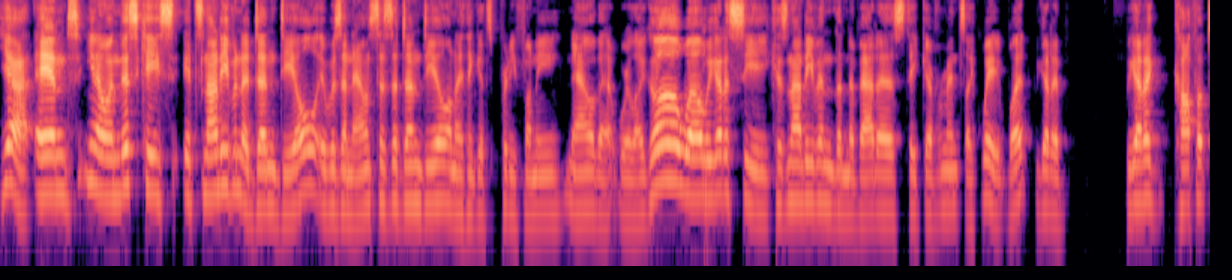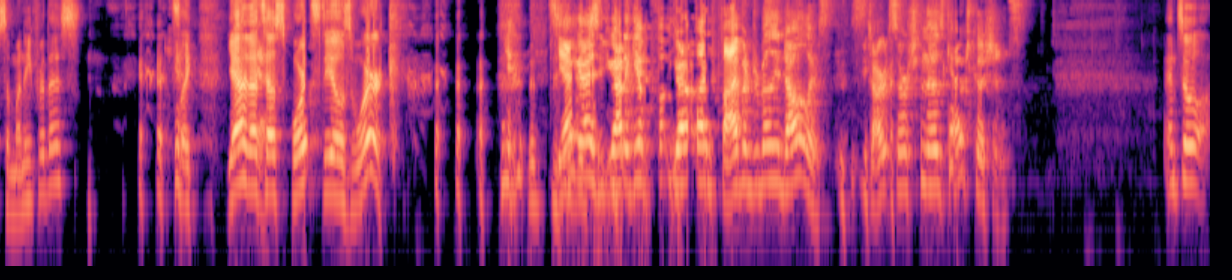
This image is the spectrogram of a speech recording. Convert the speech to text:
yeah, and you know, in this case, it's not even a done deal. It was announced as a done deal, and I think it's pretty funny now that we're like, oh well, we got to see because not even the Nevada state government's like, wait, what? We gotta, we gotta cough up some money for this. it's like, yeah, that's yeah. how sports deals work. Yeah, guys, you got to give, you got to find five hundred million dollars. Start searching those couch cushions. And so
